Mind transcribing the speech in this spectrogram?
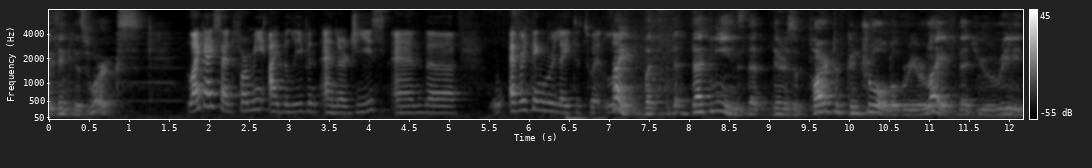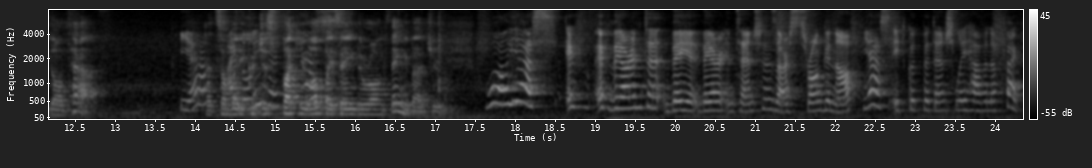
you think this works. Like I said, for me, I believe in energies and uh, everything related to it. Like- Right, but th- that means that there's a part of control over your life that you really don't have. Yeah. That somebody could just it, fuck you up by saying the wrong thing about you. Well, yes. If if their inten- they, their intentions are strong enough, yes, it could potentially have an effect.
